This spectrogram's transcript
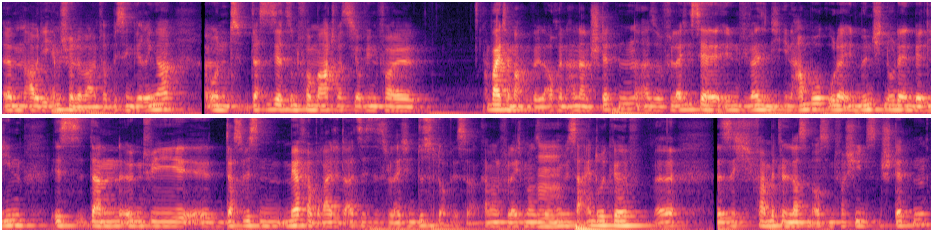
Ähm, aber die Hemmschwelle war einfach ein bisschen geringer. Und das ist jetzt so ein Format, was ich auf jeden Fall weitermachen will, auch in anderen Städten. Also vielleicht ist ja irgendwie, weiß ich nicht, in Hamburg oder in München oder in Berlin ist dann irgendwie äh, das Wissen mehr verbreitet, als es vielleicht in Düsseldorf ist. Dann kann man vielleicht mal so mhm. gewisse Eindrücke äh, sich vermitteln lassen aus den verschiedensten Städten.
